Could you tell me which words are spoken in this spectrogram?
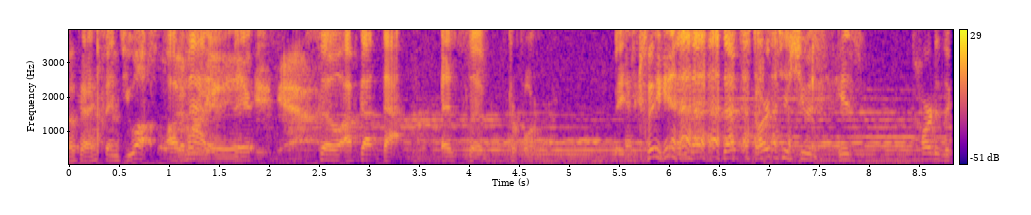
okay. fend you off automatic yeah, yeah. Yeah. so i've got that as a performer basically that, that scar tissue is, is part of the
